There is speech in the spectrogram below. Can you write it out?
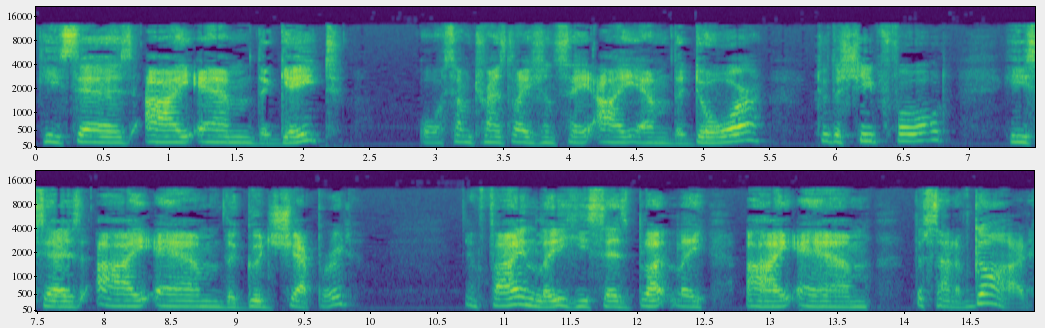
He says, I am the gate, or some translations say, I am the door to the sheepfold. He says, I am the good shepherd. And finally, he says bluntly, I am the Son of God.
